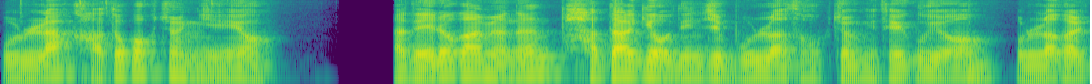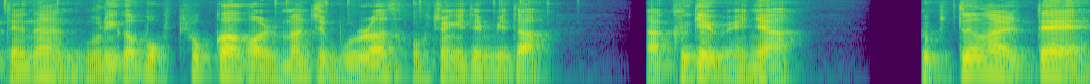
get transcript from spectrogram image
올라가도 걱정이에요. 자, 내려가면은 바닥이 어딘지 몰라서 걱정이 되고요. 올라갈 때는 우리가 목표가가 얼마인지 몰라서 걱정이 됩니다. 자, 그게 왜냐? 급등할 때,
